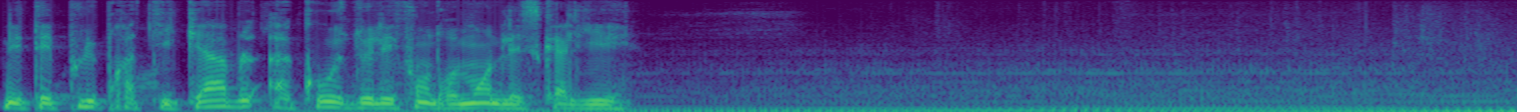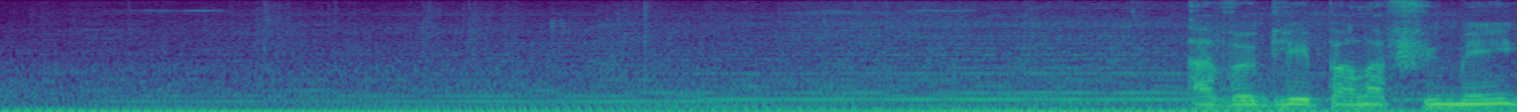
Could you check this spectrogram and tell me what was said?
n'était plus praticable à cause de l'effondrement de l'escalier. Aveuglés par la fumée,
